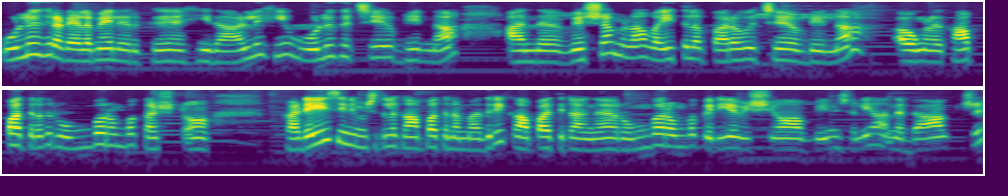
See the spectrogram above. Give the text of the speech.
ஒழுகிற நிலமையில இருக்கு. இது அழுகி ஒழுகுச்சு அப்படின்னா அந்த விஷம்லாம் வயிற்றுல பரவுச்சு அப்படின்னா அவங்கள காப்பாற்றுறது ரொம்ப ரொம்ப கஷ்டம். கடைசி நிமிஷத்தில் காப்பாற்றின மாதிரி காப்பாற்றிட்டாங்க ரொம்ப ரொம்ப பெரிய விஷயம் அப்படின்னு சொல்லி அந்த டாக்டர்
